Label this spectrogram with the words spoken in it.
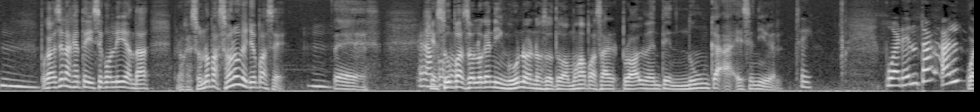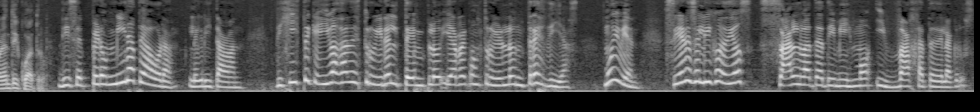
Mm, Porque a veces la gente dice con liviandad, pero Jesús no pasó lo que yo pasé. mm. Eh, Jesús pasó lo que ninguno de nosotros vamos a pasar, probablemente nunca a ese nivel. Sí. 40 al 44. Dice, pero mírate ahora, le gritaban. Dijiste que ibas a destruir el templo y a reconstruirlo en tres días. Muy bien, si eres el Hijo de Dios, sálvate a ti mismo y bájate de la cruz.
